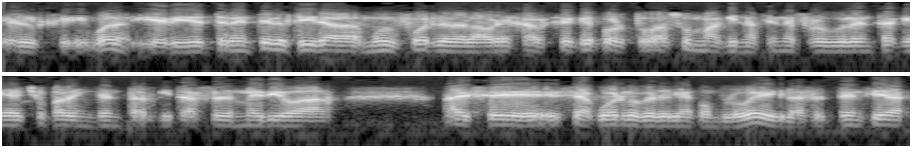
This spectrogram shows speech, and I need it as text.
el bueno, y evidentemente le tira muy fuerte de la oreja al jeque por todas sus maquinaciones fraudulentas que ha hecho para intentar quitarse de medio a, a ese, ese acuerdo que tenía con Blue Bay. La sentencia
